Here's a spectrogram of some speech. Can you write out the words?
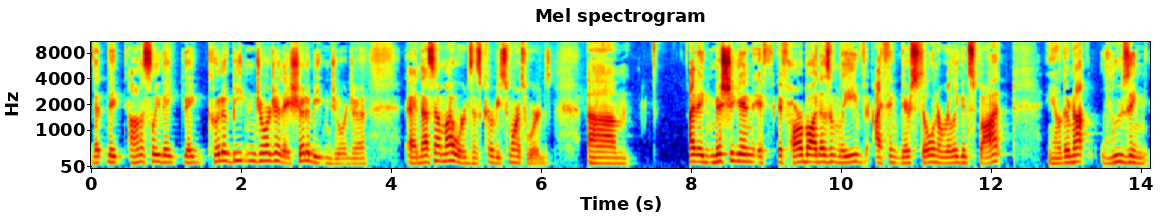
that they honestly they they could have beaten Georgia. They should have beaten Georgia, and that's not my words. That's Kirby Smart's words. Um, I think Michigan, if if Harbaugh doesn't leave, I think they're still in a really good spot. You know, they're not losing.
